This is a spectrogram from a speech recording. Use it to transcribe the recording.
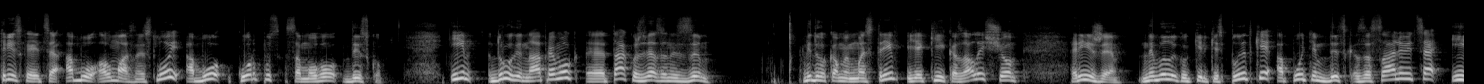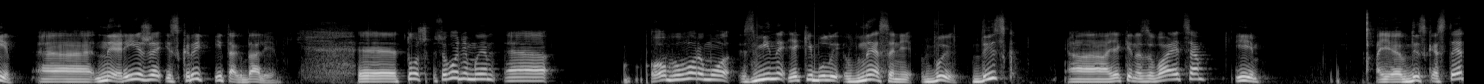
тріскається або алмазний слой, або корпус самого диску. І другий напрямок е, також зв'язаний з відгуками майстрів, які казали, що ріже невелику кількість плитки, а потім диск засалюється і е, не ріже, іскрить і так далі. Е, тож, сьогодні ми е, обговоримо зміни, які були внесені в диск, е, який називається і е, в диск Estet,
